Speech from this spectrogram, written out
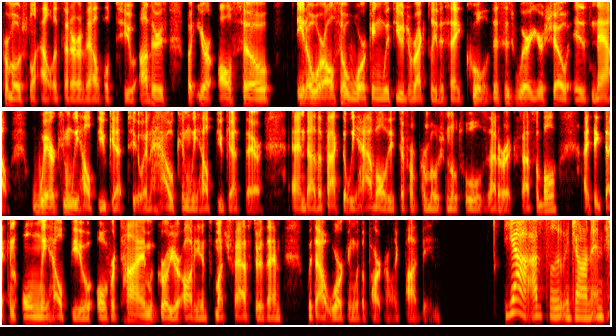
promotional outlets that are available to others, but you're also you know, we're also working with you directly to say, cool, this is where your show is now. Where can we help you get to, and how can we help you get there? And uh, the fact that we have all these different promotional tools that are accessible, I think that can only help you over time grow your audience much faster than without working with a partner like Podbean. Yeah, absolutely, John. And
